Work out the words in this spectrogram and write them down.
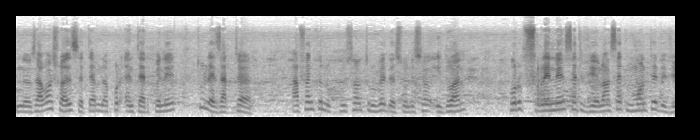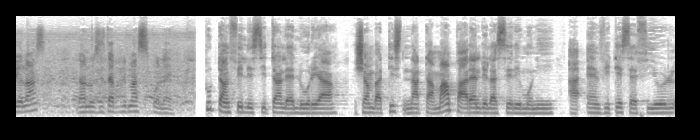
Nous avons choisi ce thème pour interpeller tous les acteurs afin que nous puissions trouver des solutions idoines pour freiner cette violence, cette montée de violence dans nos établissements scolaires. Tout en félicitant les lauréats, Jean-Baptiste Natama, parrain de la cérémonie, a invité ses filles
